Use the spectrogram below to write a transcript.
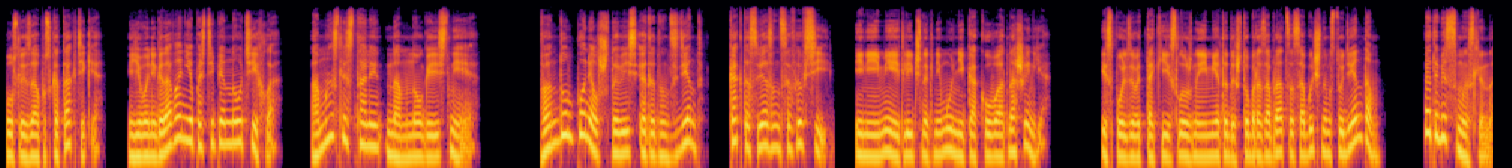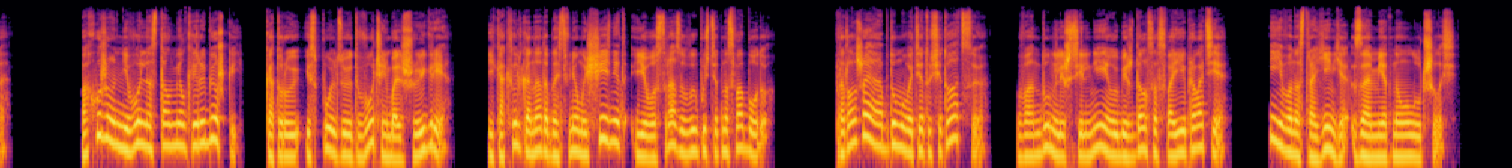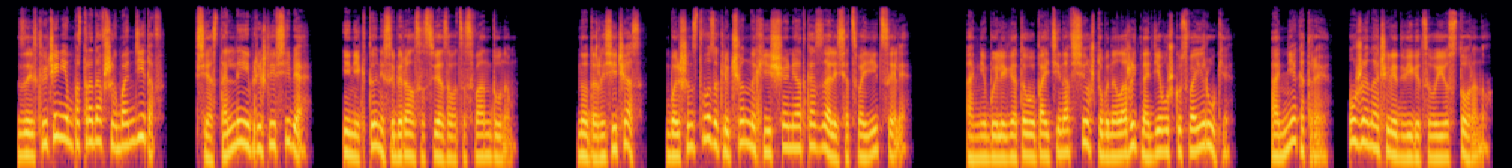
После запуска тактики его негодование постепенно утихло, а мысли стали намного яснее. Ван Дун понял, что весь этот инцидент как-то связан с FFC и не имеет лично к нему никакого отношения. Использовать такие сложные методы, чтобы разобраться с обычным студентом? Это бессмысленно. Похоже, он невольно стал мелкой рыбешкой, которую используют в очень большой игре. И как только надобность в нем исчезнет, его сразу выпустят на свободу. Продолжая обдумывать эту ситуацию, Ван Дун лишь сильнее убеждался в своей правоте, и его настроение заметно улучшилось. За исключением пострадавших бандитов, все остальные пришли в себя и никто не собирался связываться с Ван Дуном. Но даже сейчас большинство заключенных еще не отказались от своей цели. Они были готовы пойти на все, чтобы наложить на девушку свои руки, а некоторые уже начали двигаться в ее сторону.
